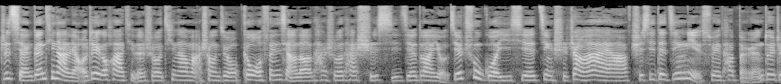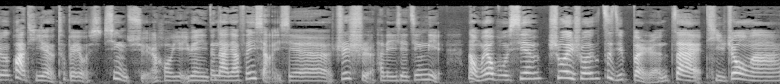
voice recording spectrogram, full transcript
之前跟 Tina 聊这个话题的时候，Tina 马上就跟我分享到，她说她实习阶段有接触过一些进食障碍啊实习的经历，所以她本人对这个话题也特别有兴趣，然后也愿意跟大家分享一些知识，她的一些经历。那我们要不先说一说自己本人在体重啊、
